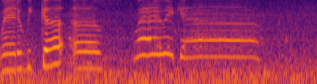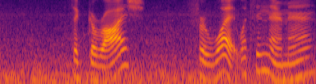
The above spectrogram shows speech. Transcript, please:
Where do we go? Where do we go? It's a garage? For what? What's in there, man?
